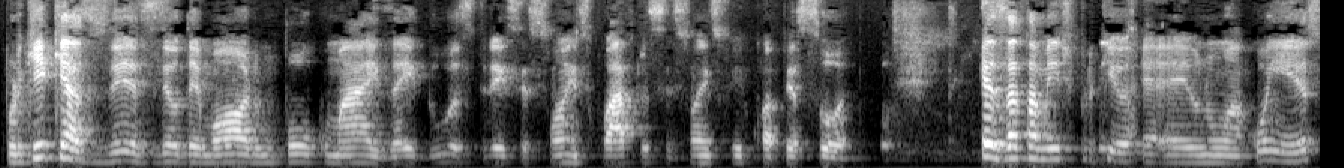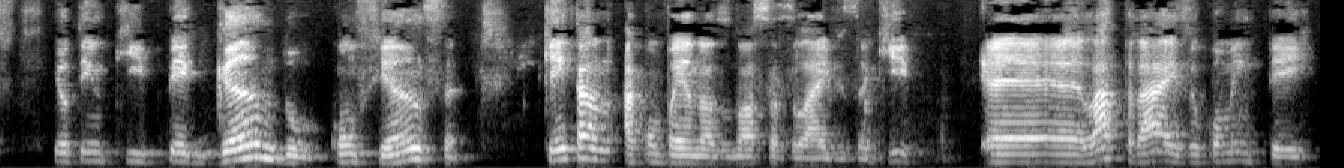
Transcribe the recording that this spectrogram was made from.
Por que, que às vezes eu demoro um pouco mais, aí duas, três sessões, quatro sessões, fico com a pessoa? Exatamente porque eu, é, não a conheço, eu tenho que ir pegando confiança. Quem está acompanhando as nossas lives aqui, é, lá atrás eu comentei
